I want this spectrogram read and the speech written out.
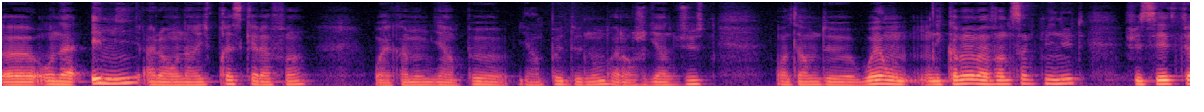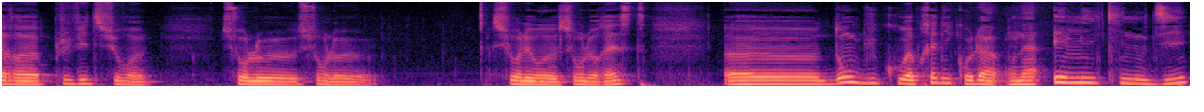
euh, on a Amy alors on arrive presque à la fin ouais, quand même, il y, a un peu, il y a un peu de nombre. Alors, je regarde juste en termes de. Ouais, on, on est quand même à 25 minutes. Je vais essayer de faire euh, plus vite sur, euh, sur, le, sur, le, sur, le, sur le reste. Euh, donc, du coup, après Nicolas, on a Amy qui nous dit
